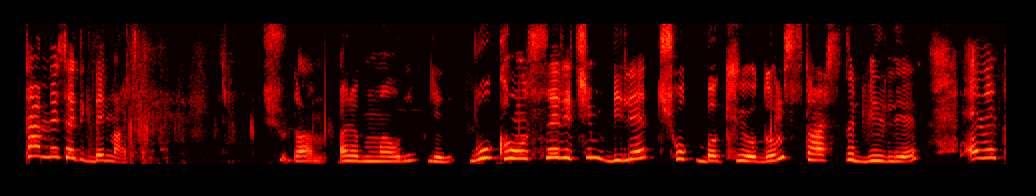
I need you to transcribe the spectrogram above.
Tamam neyse hadi gidelim artık. Şuradan arabamı alayım gelin. Bu konser için bilet çok bakıyordum. Stars'ta bilir. Evet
